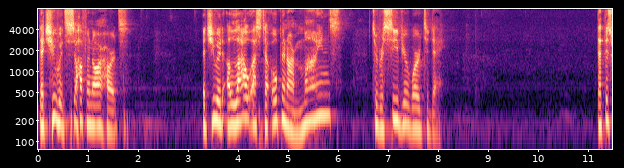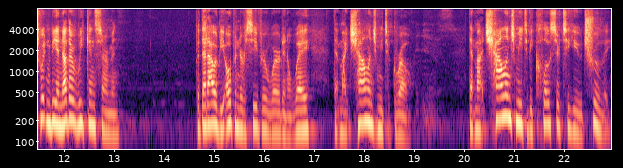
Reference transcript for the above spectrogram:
that you would soften our hearts, that you would allow us to open our minds to receive your word today. That this wouldn't be another weekend sermon, but that I would be open to receive your word in a way that might challenge me to grow, that might challenge me to be closer to you truly.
